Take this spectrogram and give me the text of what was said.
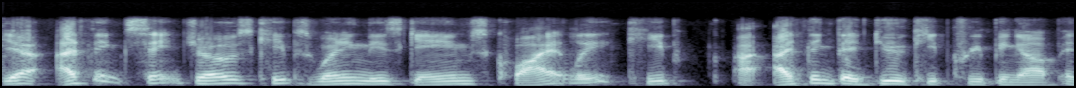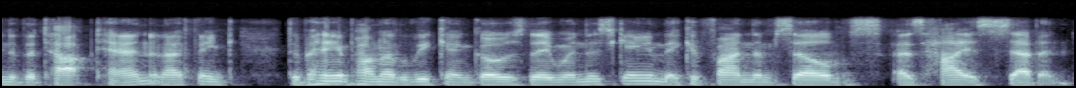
Yeah, I think St. Joe's keeps winning these games quietly. Keep I think they do keep creeping up into the top 10. And I think depending upon how the weekend goes, they win this game, they could find themselves as high as seven.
